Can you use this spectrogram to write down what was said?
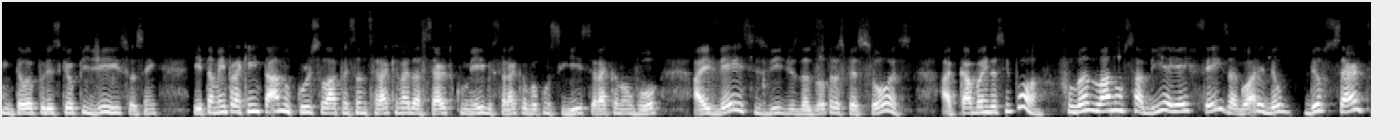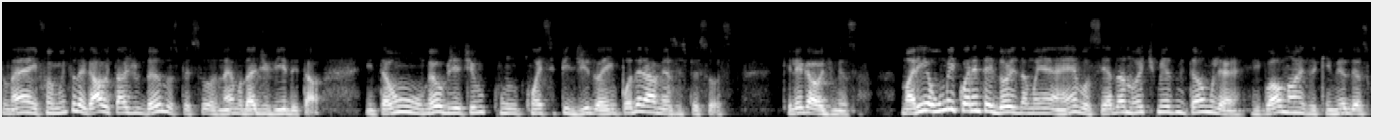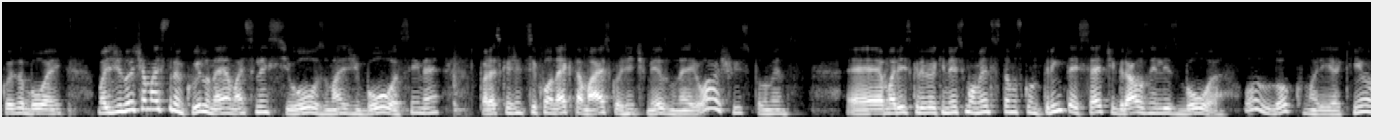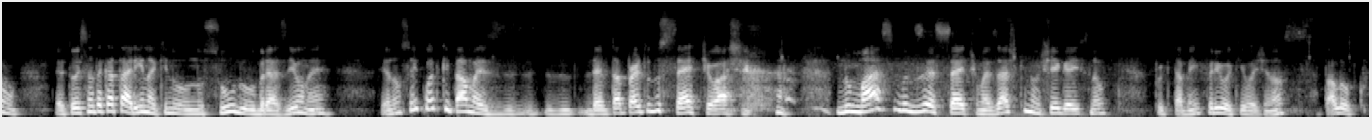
Então é por isso que eu pedi isso, assim. E também para quem está no curso lá pensando, será que vai dar certo comigo? Será que eu vou conseguir? Será que eu não vou? Aí ver esses vídeos das outras pessoas, acaba ainda assim, pô, fulano lá não sabia e aí fez agora e deu, deu certo, né? E foi muito legal e está ajudando as pessoas, né? Mudar de vida e tal. Então o meu objetivo com, com esse pedido é empoderar mesmo as pessoas. Que legal, Edmilson. Maria, 1h42 da manhã. É, você é da noite mesmo então, mulher. Igual nós aqui, meu Deus, coisa boa, hein? Mas de noite é mais tranquilo, né? Mais silencioso, mais de boa, assim, né? Parece que a gente se conecta mais com a gente mesmo, né? Eu acho isso, pelo menos. É, Maria escreveu aqui, nesse momento estamos com 37 graus em Lisboa. Ô, louco, Maria, aqui eu, eu tô em Santa Catarina, aqui no, no sul do Brasil, né? Eu não sei quanto que tá, mas deve estar tá perto dos 7, eu acho. no máximo 17, mas acho que não chega a isso não, porque tá bem frio aqui hoje. Nossa, tá louco.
